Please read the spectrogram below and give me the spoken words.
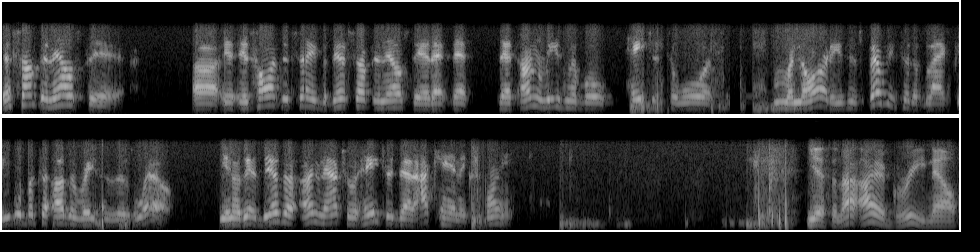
there's something else there. Uh, it, it's hard to say, but there's something else there that that that unreasonable hatred towards minorities, especially to the black people, but to other races as well. You know, there, there's an unnatural hatred that I can't explain. Yes, and I, I agree. Now,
